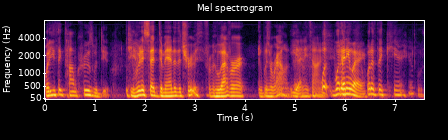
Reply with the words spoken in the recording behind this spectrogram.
What do you think Tom Cruise would do? He would have said demanded the truth from whoever it was around Yeah. at any time. What? What? If, Anyway. what if they can't handle it?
